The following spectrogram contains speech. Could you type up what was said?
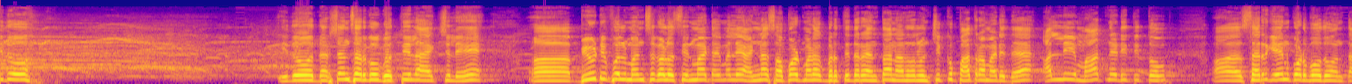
ಇದು ಇದು ದರ್ಶನ್ ಸರ್ಗೂ ಗೊತ್ತಿಲ್ಲ ಆ್ಯಕ್ಚುಲಿ ಬ್ಯೂಟಿಫುಲ್ ಮನ್ಸುಗಳು ಸಿನಿಮಾ ಟೈಮಲ್ಲಿ ಅಣ್ಣ ಸಪೋರ್ಟ್ ಮಾಡೋಕೆ ಬರ್ತಿದ್ದಾರೆ ಅಂತ ನಾನು ಅದೊಂದು ಚಿಕ್ಕ ಪಾತ್ರ ಮಾಡಿದ್ದೆ. ಅಲ್ಲಿ ಮಾತು ನಡೀತಿತ್ತು. ಸರ್ಗೆ ಏನು ಕೊಡ್ಬೋದು ಅಂತ.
